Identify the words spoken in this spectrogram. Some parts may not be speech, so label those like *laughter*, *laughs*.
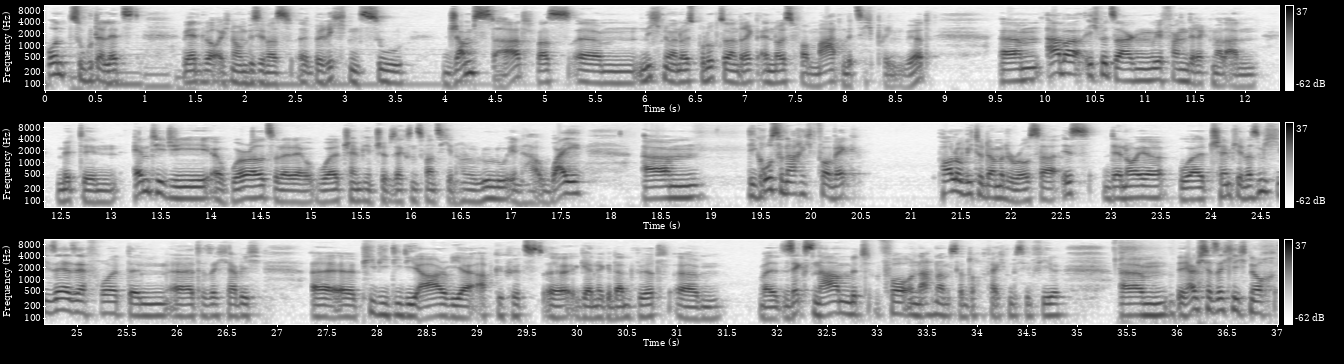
Und zu guter Letzt werden wir euch noch ein bisschen was äh, berichten zu Jumpstart, was ähm, nicht nur ein neues Produkt, sondern direkt ein neues Format mit sich bringen wird. Ähm, aber ich würde sagen, wir fangen direkt mal an mit den MTG Worlds oder der World Championship 26 in Honolulu in Hawaii. Ähm, die große Nachricht vorweg: Paulo Vito Rosa ist der neue World Champion, was mich sehr, sehr freut, denn äh, tatsächlich habe ich äh, PVDDR, wie er abgekürzt äh, gerne genannt wird, ähm, weil sechs Namen mit Vor- und Nachnamen ist dann doch vielleicht ein bisschen viel. Ähm, den habe ich tatsächlich noch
